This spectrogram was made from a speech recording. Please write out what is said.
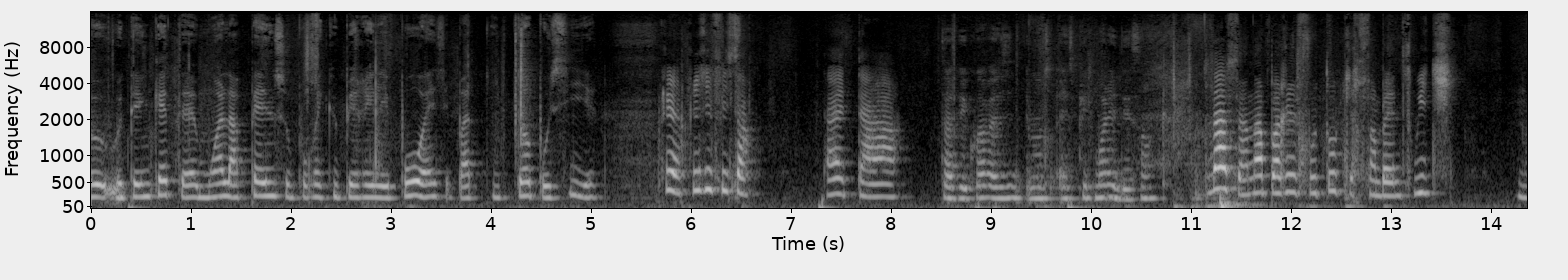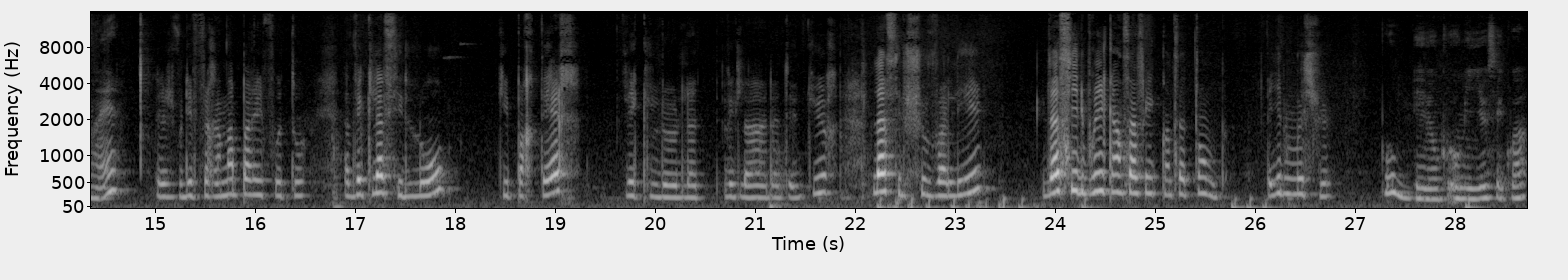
Euh, euh, T'inquiète, hein, moi la pince pour récupérer les peaux, hein, c'est pas tip top aussi. hein. Après, après j'ai fait ça. Là, t'as- T'as fait quoi Vas-y, montre- explique-moi les dessins. Là, c'est un appareil photo qui ressemble à une Switch. Ouais. Et je voulais faire un appareil photo. Avec là, c'est l'eau qui est par terre, avec, le, la, avec la, la teinture. Là, c'est le chevalet. Là, c'est le bruit quand ça, fait, quand ça tombe. Là, il y a le monsieur. Boum. Et donc au milieu, c'est quoi?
